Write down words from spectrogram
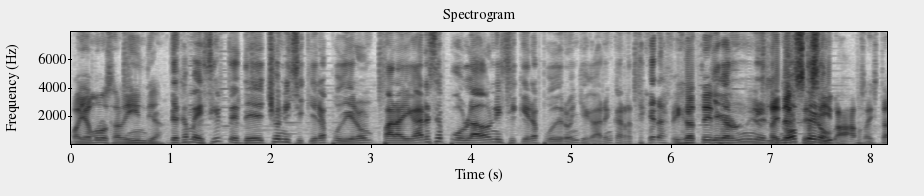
Vayámonos a la India. Déjame decirte, de hecho ni siquiera pudieron, para llegar a ese poblado ni siquiera pudieron llegar en carretera. Fíjate, Llegaron pues, en está helicóptero. inaccesible. Ah, pues ahí está.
